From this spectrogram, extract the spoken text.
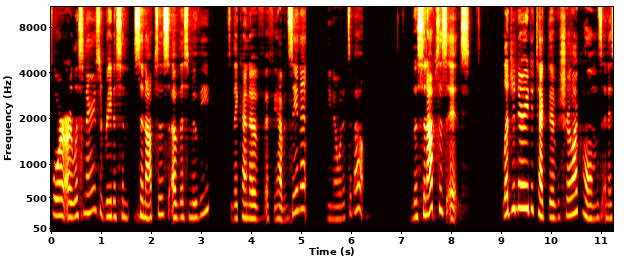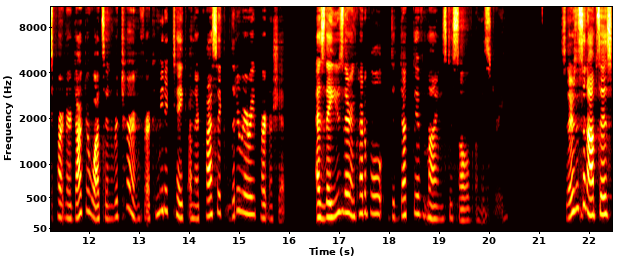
for our listeners, read a syn- synopsis of this movie. So they kind of, if you haven't seen it, you know what it's about. The synopsis is Legendary detective Sherlock Holmes and his partner Dr. Watson return for a comedic take on their classic literary partnership as they use their incredible deductive minds to solve a mystery. So there's a synopsis.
